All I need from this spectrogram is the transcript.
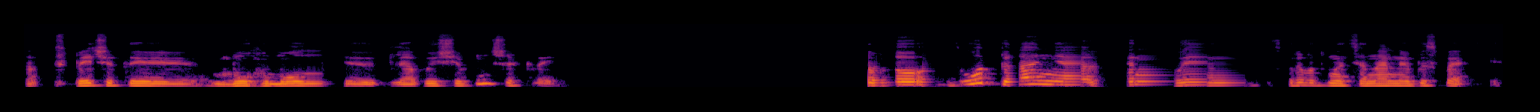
забезпечити молодь е, для вишів інших країн. Тобто, от питання з приводу національної безпеки.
